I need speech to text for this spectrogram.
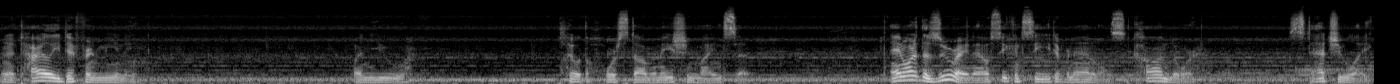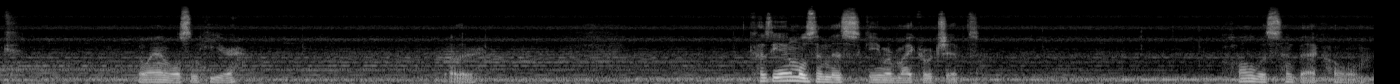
An entirely different meaning when you play with a horse domination mindset. And we're at the zoo right now, so you can see different animals. A condor, statue-like. No animals in here. Other. Because the animals in this game are microchipped. Paul was sent back home.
